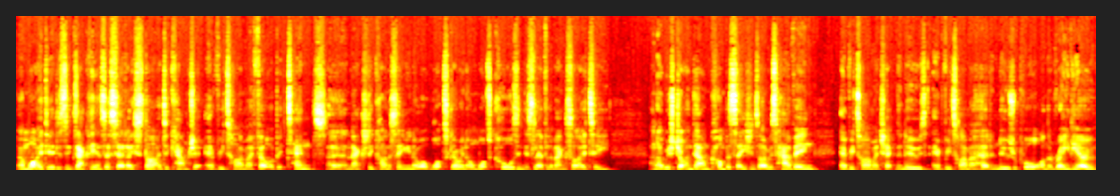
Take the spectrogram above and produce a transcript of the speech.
And what I did is exactly as I said, I started to capture every time I felt a bit tense uh, and actually kind of saying, you know what, what's going on, what's causing this level of anxiety. And I was jotting down conversations I was having, every time I checked the news, every time I heard a news report on the radio.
